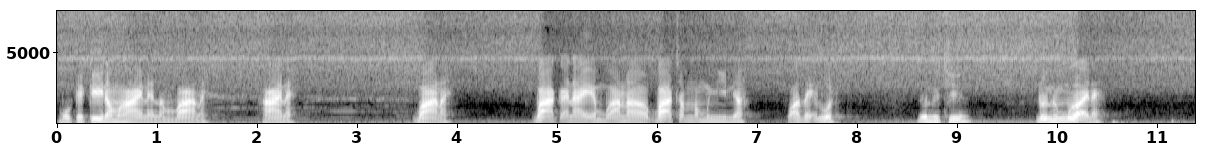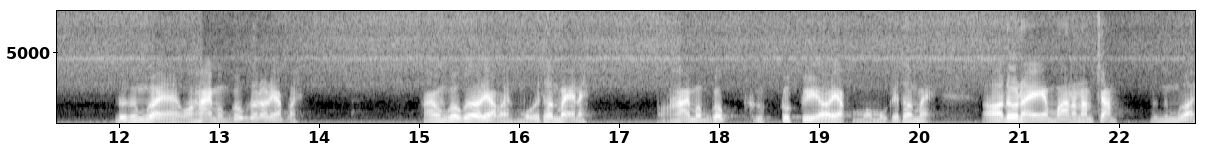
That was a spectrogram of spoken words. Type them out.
Một cái kia 52 này 53 này. Hai này. Ba này. Ba cái này em bán là 350.000 nhá. Quá rẻ luôn. Đơn thứ 9 đơn thứ 10 này đơn thứ 10 này có hai mầm gốc rất là đẹp này. Hai mầm gốc rất là đẹp này một cái thân mẹ này. Đó, hai mầm gốc cực, cực kỳ là đẹp mà một cái thân mẹ. Ờ, à, đơn này em bán là 500 đơn à? thứ 10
